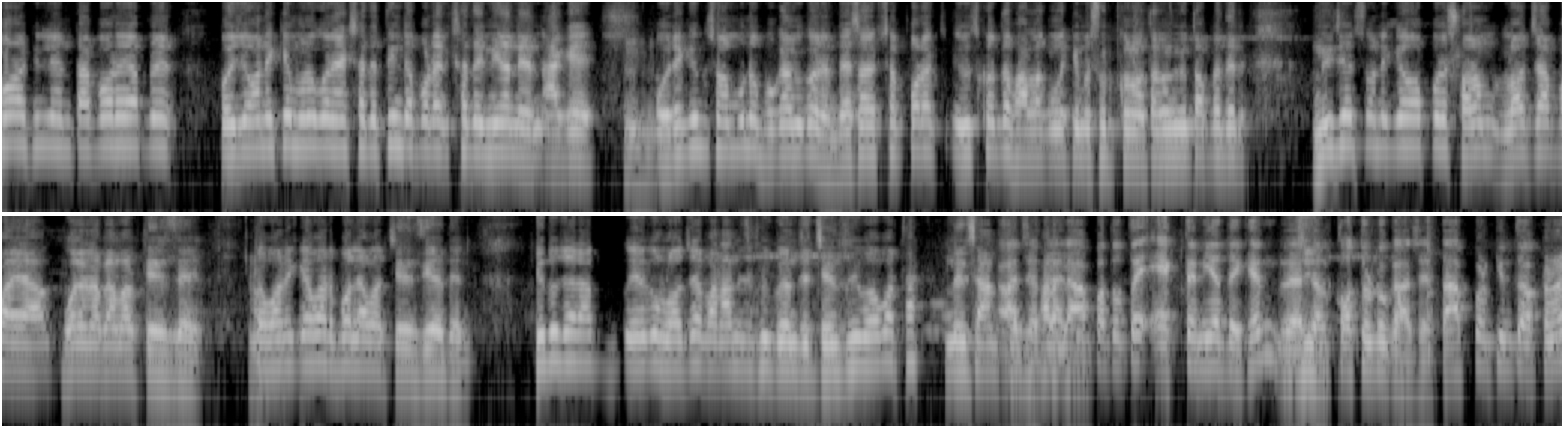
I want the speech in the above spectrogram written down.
প্রোডাক্ট নিলেন তারপরে আপনি ওই যে অনেকে মনে করেন একসাথে তিনটা প্রোডাক্ট সাথে নিয়ে নেন আগে ওইটা কিন্তু সম্পূর্ণ বোকামি করেন। দেশ সব প্রোডাক্ট ইউজ করতে ভালো লাগল কিংবা শুট করল তখন কিন্তু আপনাদের নিজের অনেকে অপরে সরম লজ্জা পায়া বলে না আমার চেঞ্জ দেয়। তো অনেকে আবার বলে আমার চেঞ্জ দিয়ে দেন। কিন্তু যারা এরকম লজ্জা বানান যে ফিল যে চেঞ্জ দিব আবার থাক আচ্ছা তাহলে আপাতত একটা নিয়ে দেখেন রেজাল্ট কতটুকু আছে। তারপর কিন্তু আপনারা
